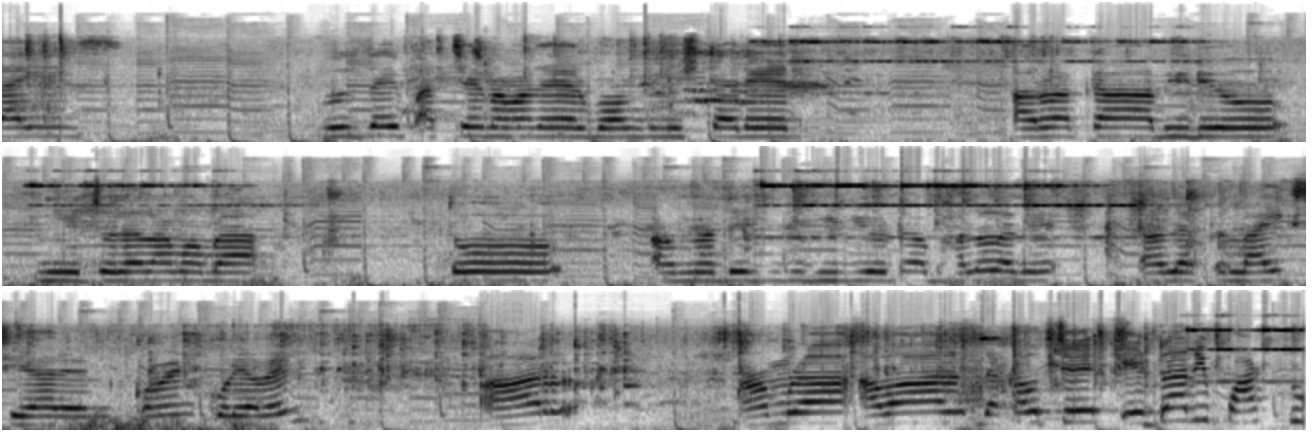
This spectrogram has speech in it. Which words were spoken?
গাইস বুঝতেই পারছেন আমাদের বং মিনিস্টারের আরও একটা ভিডিও নিয়ে চলে এলাম আমরা। তো আপনাদের যদি ভিডিওটা ভালো লাগে, তাহলে একটা লাইক শেয়ার অ্যান্ড কমেন্ট করে যাবেন। আর আমরা আবার দেখা হচ্ছে এটারই পার্ট টু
